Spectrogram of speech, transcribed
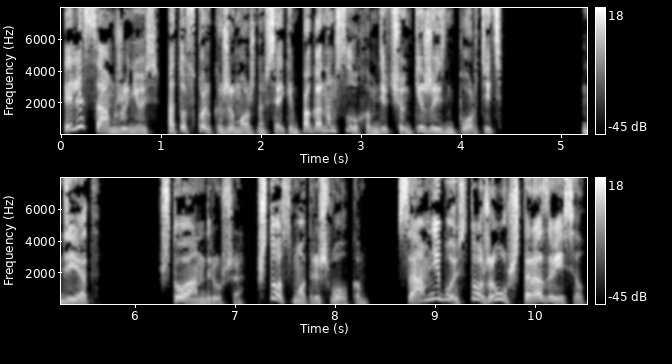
Или сам женюсь, а то сколько же можно всяким поганым слухам девчонке жизнь портить. Дед, «Что, Андрюша, что смотришь волком? Сам, небось, тоже уши-то развесил.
